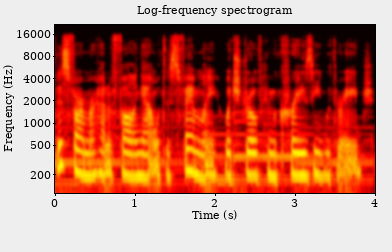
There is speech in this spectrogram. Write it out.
This farmer had a falling out with his family, which drove him crazy with rage.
